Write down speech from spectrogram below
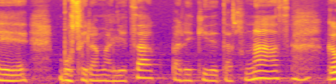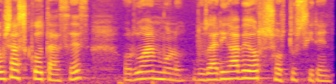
e, bozera mailetzak, parekidetasunaz, mm gauza askotaz, ez? Orduan, bueno, dudari gabe hor sortu ziren.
